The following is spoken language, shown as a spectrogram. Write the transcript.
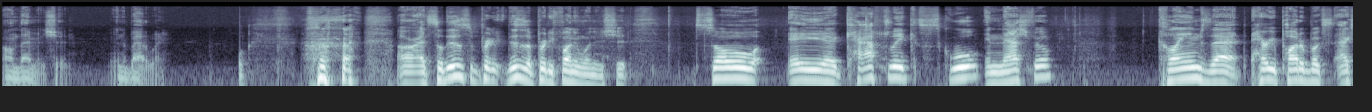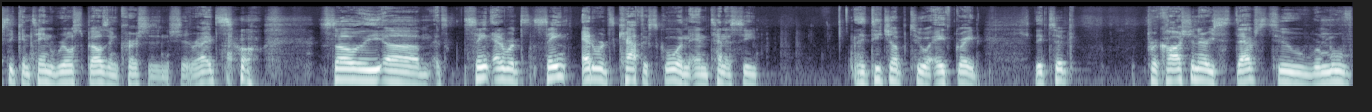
on them and shit in a bad way. all right, so this is a pretty this is a pretty funny one and shit. So a Catholic school in Nashville claims that Harry Potter books actually contain real spells and curses and shit, right? So so the um it's St. Edward's St. Edward's Catholic School in, in Tennessee. They teach up to eighth grade. They took precautionary steps to remove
